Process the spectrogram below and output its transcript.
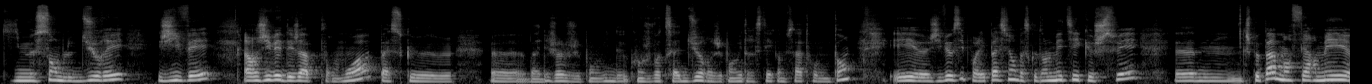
qui me semble durer, j'y vais. Alors j'y vais déjà pour moi parce que euh, bah, déjà j'ai pas envie de quand je vois que ça dure, j'ai pas envie de rester comme ça trop longtemps. Et euh, j'y vais aussi pour les patients parce que dans le métier que je fais, euh, je peux pas m'enfermer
